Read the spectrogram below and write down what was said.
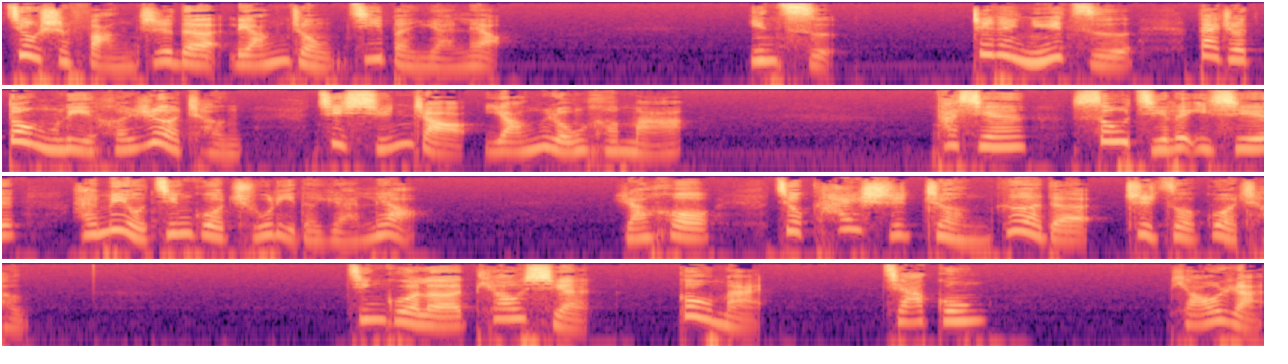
就是纺织的两种基本原料。因此，这位女子带着动力和热诚去寻找羊绒和麻。他先搜集了一些还没有经过处理的原料，然后就开始整个的制作过程。经过了挑选、购买、加工。漂染、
